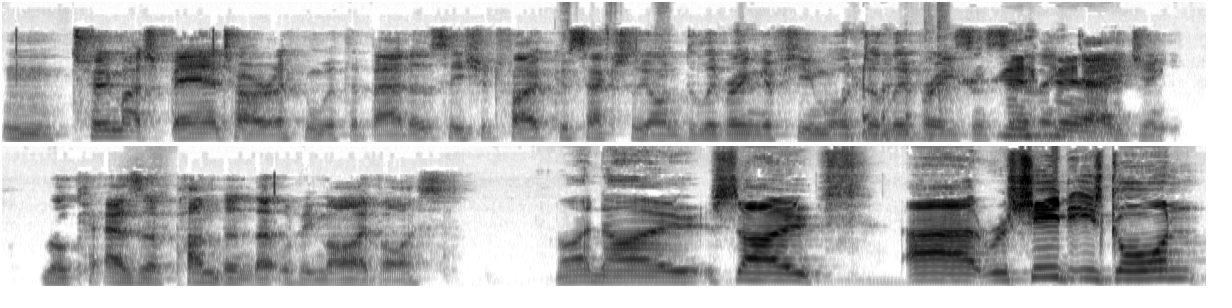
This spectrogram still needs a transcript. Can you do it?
Mm, too much banter, I reckon, with the batters. He should focus actually on delivering a few more deliveries instead of engaging. Look, as a pundit, that would be my advice. I know. So uh, Rashid is gone.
